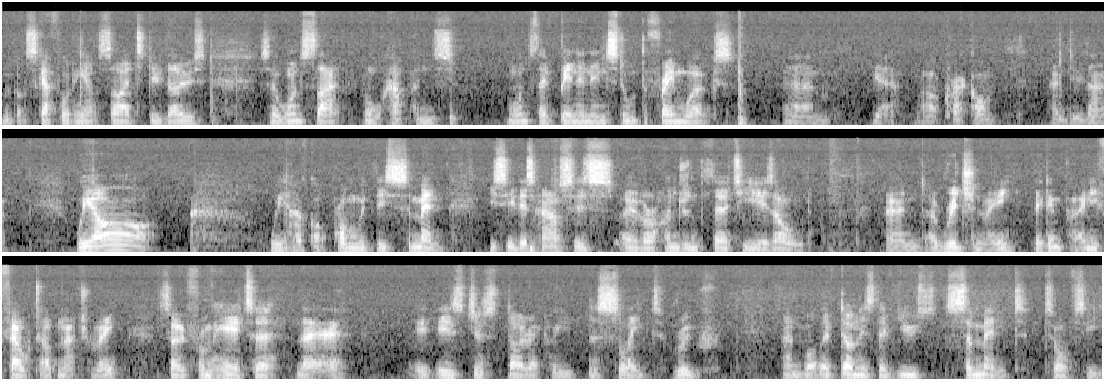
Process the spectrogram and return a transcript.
We've got scaffolding outside to do those. So once that all happens, once they've been and installed the frameworks, um, yeah, I'll crack on and do that. We are, we have got a problem with this cement. You see, this house is over 130 years old and originally they didn't put any felt up naturally. So from here to there it is just directly the slate roof. And what they've done is they've used cement to obviously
